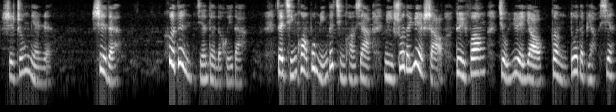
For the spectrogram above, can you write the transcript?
是中年人。是的，赫顿简短的回答。在情况不明的情况下，你说的越少，对方就越要更多的表现。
